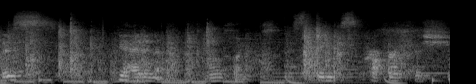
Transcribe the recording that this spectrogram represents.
this. You had in it. No like Stinks proper fish.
